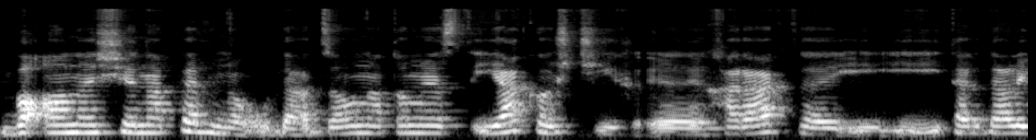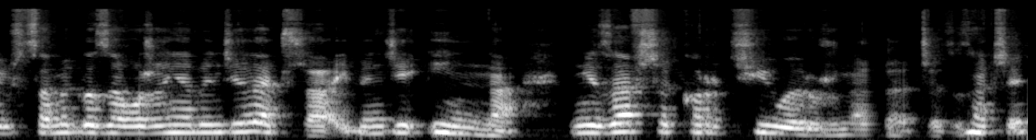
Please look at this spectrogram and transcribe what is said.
bo one się na pewno udadzą, natomiast jakość ich, y, charakter i, i, i tak dalej już z samego założenia będzie lepsza i będzie inna. Nie zawsze korciły różne rzeczy. To znaczy,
